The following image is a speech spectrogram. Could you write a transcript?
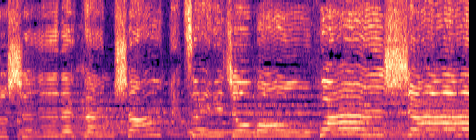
说时代很长，醉酒梦幻想。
